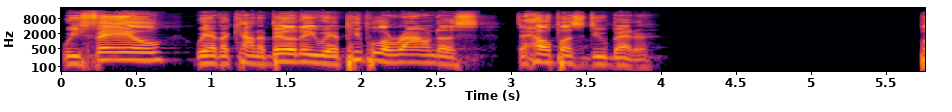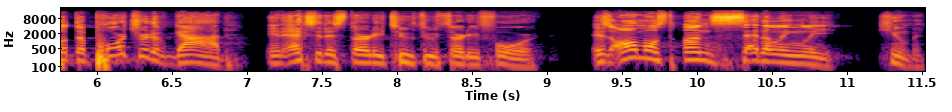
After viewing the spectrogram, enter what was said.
We fail, we have accountability, we have people around us to help us do better. But the portrait of God in Exodus 32 through 34 is almost unsettlingly human,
